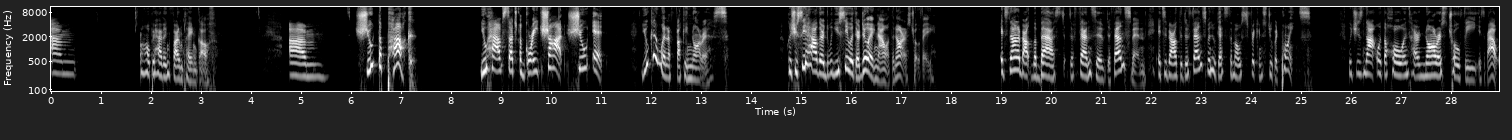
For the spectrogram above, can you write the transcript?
on? Um, I hope you're having fun playing golf. Um, shoot the puck. You have such a great shot. Shoot it. You can win a fucking Norris. Because you see how they're you see what they're doing now at the Norris Trophy. It's not about the best defensive defenseman. It's about the defenseman who gets the most freaking stupid points which is not what the whole entire Norris trophy is about.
